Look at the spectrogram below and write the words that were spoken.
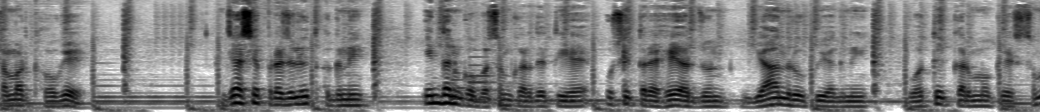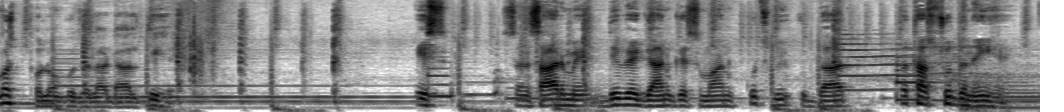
समर्थ होगे। जैसे प्रज्वलित अग्नि ईंधन को भस्म कर देती है, उसी तरह हे अर्जुन ज्ञान रूपी अग्नि भौतिक कर्मों के समस्त फलों को जला डालती है। इस संसार में दिव्य ज्ञान के समान कुछ भी उदार तथा शुद्ध नहीं है।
